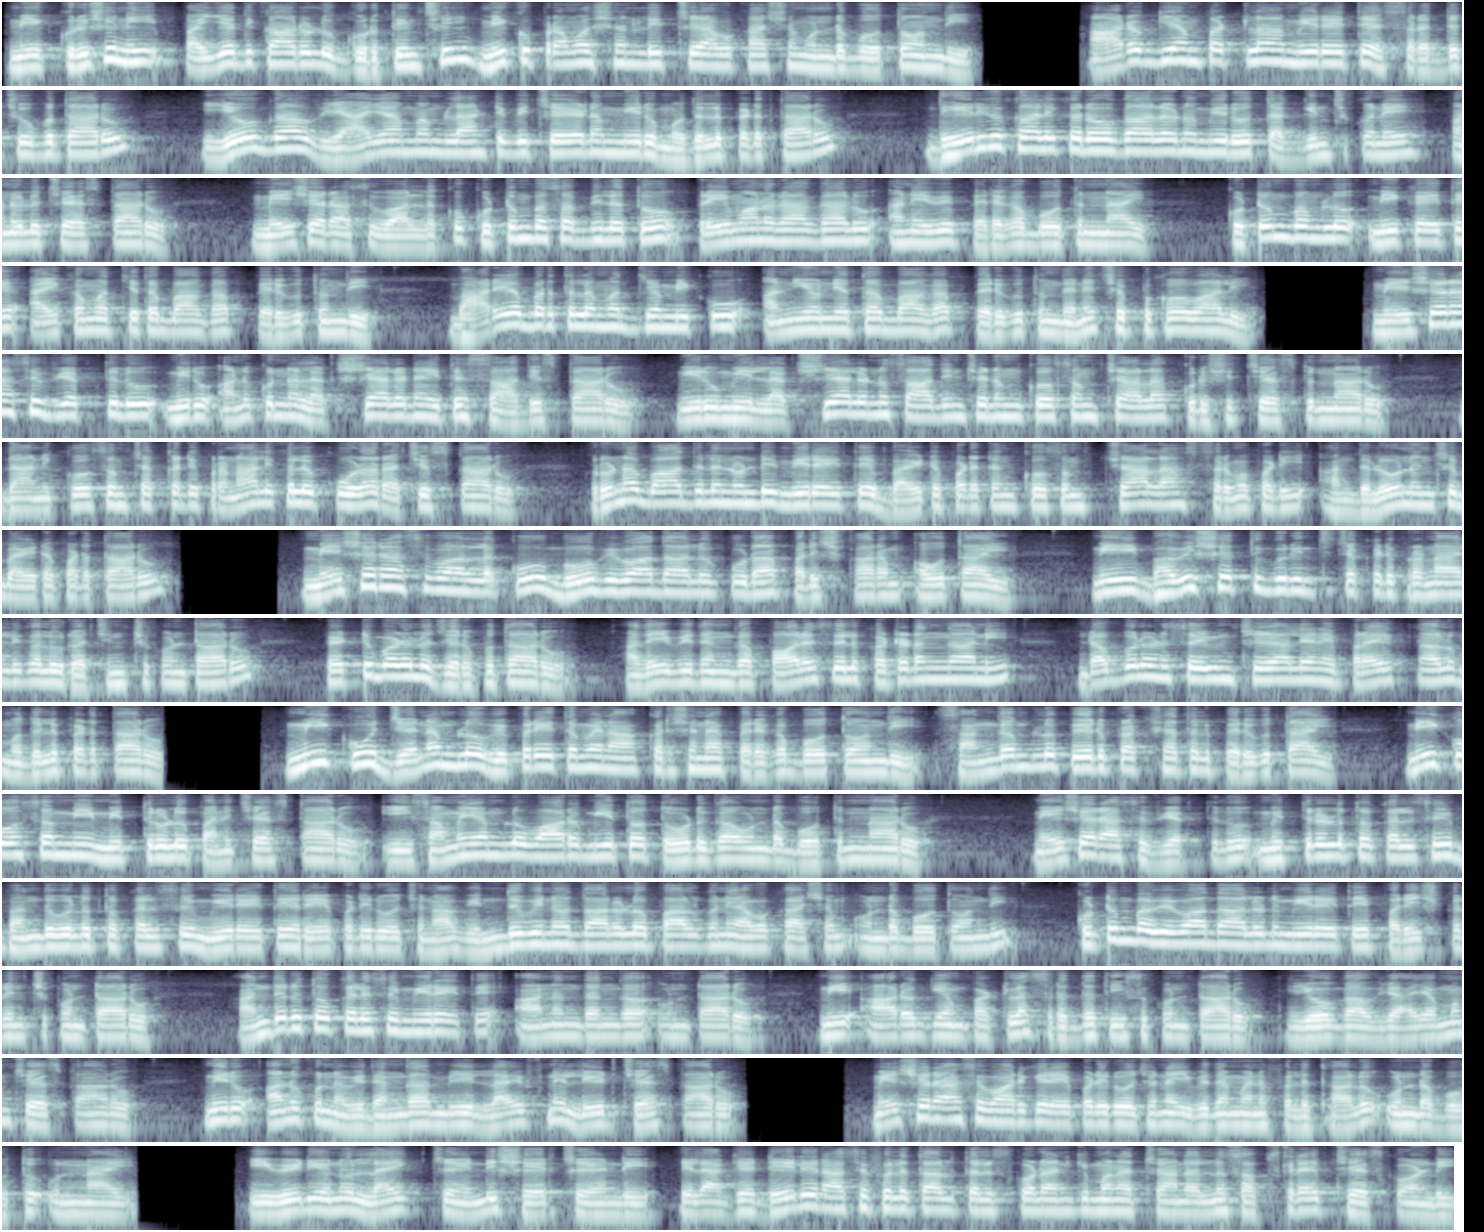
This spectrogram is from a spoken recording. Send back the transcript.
మీ కృషిని పై అధికారులు గుర్తించి మీకు ప్రమోషన్లు ఇచ్చే అవకాశం ఉండబోతోంది. ఆరోగ్యం పట్ల మీరైతే శ్రద్ధ చూపుతారు. యోగా వ్యాయామం లాంటివి చేయడం మీరు మొదలు పెడతారు. దీర్ఘకాలిక రోగాలను మీరు తగ్గించుకునే పనులు చేస్తారు. మేషరాశి వాళ్ళకు కుటుంబ సభ్యులతో ప్రేమానురాగాలు అనేవి పెరగబోతున్నాయి. కుటుంబంలో మీకైతే ఐకమత్యత బాగా పెరుగుతుంది. భార్యాభర్తల మధ్య మీకు అన్యోన్యత బాగా పెరుగుతుందనే చెప్పుకోవాలి. మేషరాశి వ్యక్తులు మీరు అనుకున్న లక్ష్యాలను అయితే సాధిస్తారు. మీరు మీ లక్ష్యాలను సాధించడం కోసం చాలా కృషి చేస్తున్నారు. దానికోసం చక్కటి ప్రణాళికలు కూడా రచిస్తారు. రుణ బాధల నుండి మీరైతే బయటపడటం కోసం చాలా శ్రమపడి అందులో నుంచి బయటపడతారు. మేషరాశి వాళ్ళకు భూ వివాదాలు కూడా పరిష్కారం అవుతాయి. మీ భవిష్యత్తు గురించి చక్కటి ప్రణాళికలు రచించుకుంటారు పెట్టుబడులు జరుపుతారు. అదేవిధంగా పాలసీలు కట్టడం కానీ డబ్బులను సేవింగ్ చేయాలి అనే ప్రయత్నాలు మొదలు పెడతారు. మీకు జనంలో విపరీతమైన ఆకర్షణ పెరగబోతోంది. సంఘంలో పేరు ప్రఖ్యాతలు పెరుగుతాయి. మీకోసం మీ మిత్రులు పనిచేస్తారు. ఈ సమయంలో వారు మీతో తోడుగా ఉండబోతున్నారు. మేషరాశి వ్యక్తులు మిత్రులతో కలిసి బంధువులతో కలిసి మీరైతే రేపటి రోజున విందు వినోదాలలో పాల్గొనే అవకాశం ఉండబోతోంది. కుటుంబ వివాదాలను మీరైతే పరిష్కరించుకుంటారు. అందరితో కలిసి మీరైతే ఆనందంగా ఉంటారు. మీ ఆరోగ్యం పట్ల శ్రద్ధ తీసుకుంటారు. యోగా వ్యాయామం చేస్తారు. మీరు అనుకున్న విధంగా మీ లైఫ్ని లీడ్ చేస్తారు. మేషరాశి వారికి రేపటి రోజున ఈ విధమైన ఫలితాలు ఉండబోతూ ఉన్నాయి. ఈ వీడియోను లైక్ చేయండి షేర్ చేయండి. ఇలాగే డైలీ రాశి ఫలితాలు తెలుసుకోవడానికి మన ఛానల్ను సబ్స్క్రైబ్ చేసుకోండి.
